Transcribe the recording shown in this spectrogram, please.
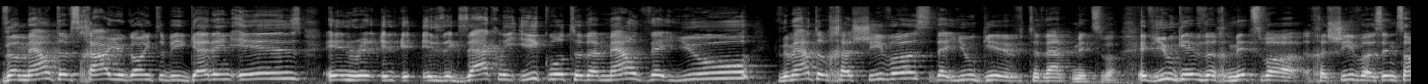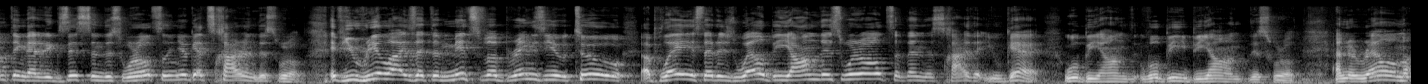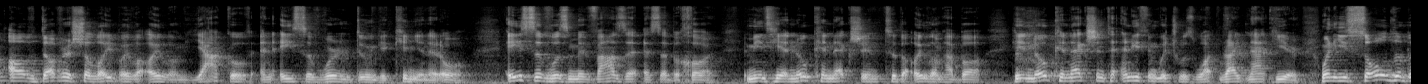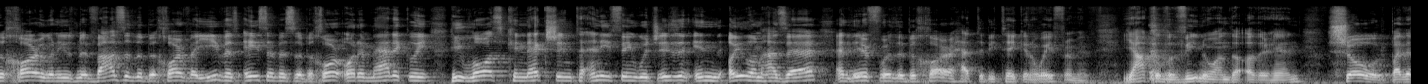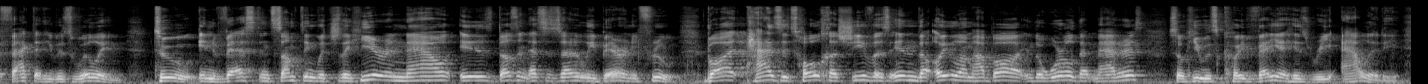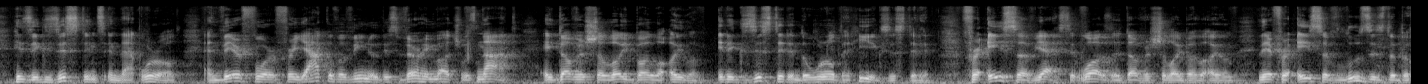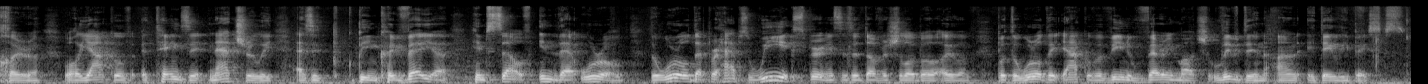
The amount of schar you're going to be getting is in, in, is exactly equal to the amount that you the amount of chashivas that you give to that mitzvah. If you give the mitzvah chashivas in something that exists in this world, so then you get schar in this world. If you realize that the mitzvah brings you to a place that is well beyond this world, so then the schar that you get will beyond will be beyond this world. And the realm of davar shaloi la'olam, Yaakov and Esav weren't doing a kinyan at all. Esav was mevaze es. It means he had no connection to the olam haba. He had no connection to anything which was what right not here. When he sold the bechor, when he was mevaze the bechor, vayives Esav es a bechor, automatically he lost connection to anything which isn't in olam hazeh, and therefore the bechor had to be taken away from him. Yaakov Avinu, on the other hand, showed by the fact that he was willing to invest in something which the here and now is doesn't necessarily bear any fruit, but has its whole chashivas in the olam haba, in the world that matters. So he was koiveya his reality, his existence in that world, and therefore for Yaakov Avinu, this very much was not a davar shaloi. It existed in the world that he existed in. For Esav, yes, it was a davar shaloi la'olam. Therefore, Esav loses the bechira, while Yaakov attains it naturally as it being kaveya himself in that world, the world that perhaps we experience as a davar shaloi la'olam, but the world that Yaakov Avinu very much lived in on a daily basis.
